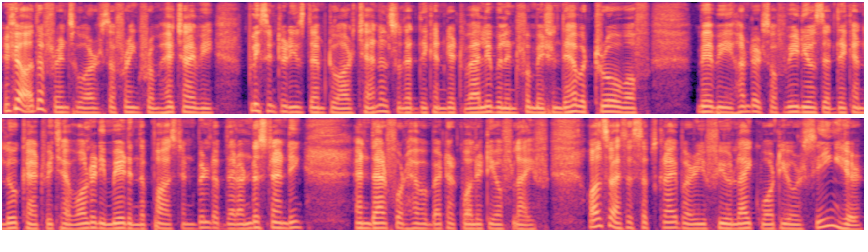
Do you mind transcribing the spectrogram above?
If you have other friends who are suffering from HIV, please introduce them to our channel so that they can get valuable information. They have a trove of maybe hundreds of videos that they can look at which have already made in the past and build up their understanding and therefore have a better quality of life. Also, as a subscriber, if you like what you're seeing here,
